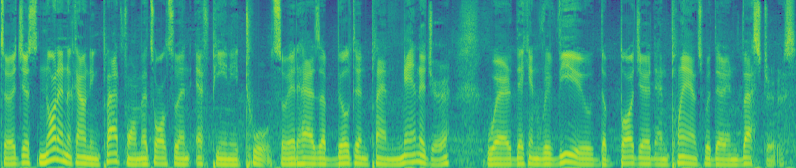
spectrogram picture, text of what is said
So it's uh, just not an accounting platform, it's also an FP&A tool. So it has a built-in plan manager where they can review the budget and plans with their investors.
